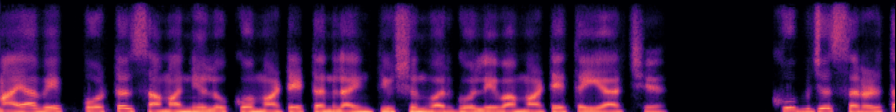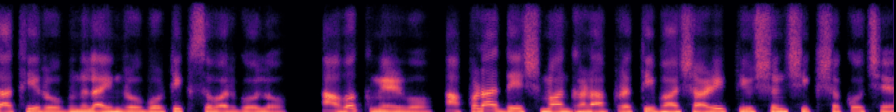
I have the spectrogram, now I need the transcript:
Maya web portal સામાન્ય લોકો માટે ટનલાઇન ટ્યુશન વર્ગો લેવા માટે તૈયાર છે. ખૂબ જ સરળતાથી રોબનલાઇન રોબોટિક્સ વર્ગો લો. આવક મેળવો. આપણા દેશમાં ઘણા પ્રતિભાશાળી ટ્યુશન શિક્ષકો છે.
